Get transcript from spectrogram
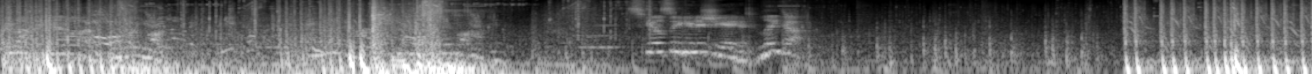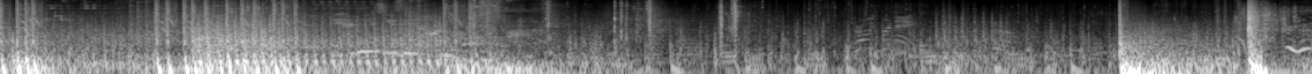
Thermoptic analog. Enemy thermoptic user detected. Skill sync initiated. Link up. Caution,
